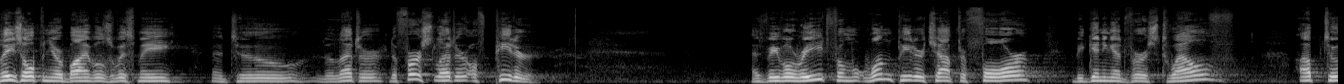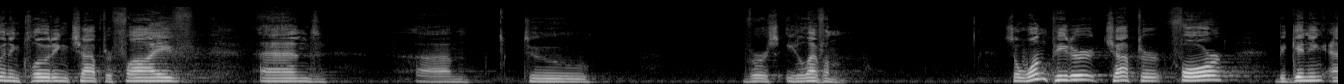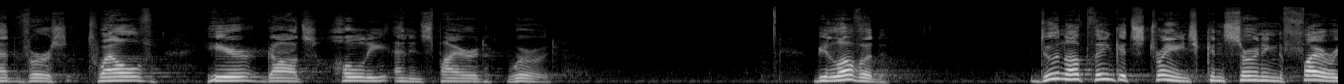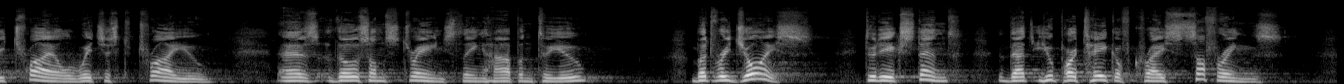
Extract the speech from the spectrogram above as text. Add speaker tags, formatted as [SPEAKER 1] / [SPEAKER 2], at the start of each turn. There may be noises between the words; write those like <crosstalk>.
[SPEAKER 1] Please open your Bibles with me uh, to the letter, the first letter of Peter. As we will read from 1 Peter chapter 4, beginning at verse 12, up to and including chapter 5 and um, to verse 11. So 1 Peter chapter 4, beginning at verse 12, hear God's holy and inspired word. Beloved, do not think it strange concerning the fiery trial which is to try you, as though some strange thing happened to you. But rejoice to the extent that you partake of Christ's sufferings,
